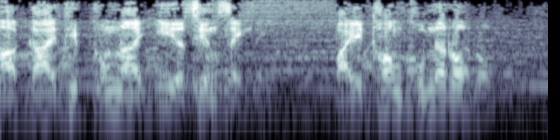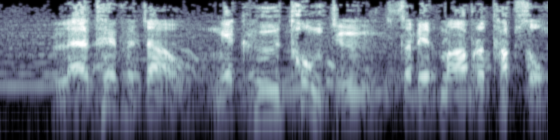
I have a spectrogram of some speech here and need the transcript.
ากายทิพย์ของนายเอี้ยเซียนเซ็งไปท่องขุมนรก และเทพเจ้าเง็กฮือท่งจือเสด็จมาประทับทรง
